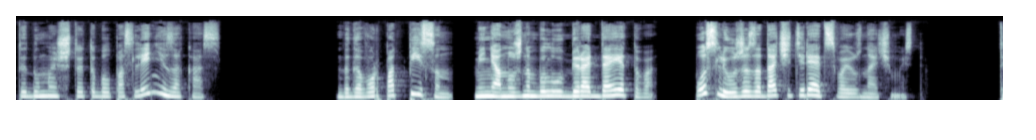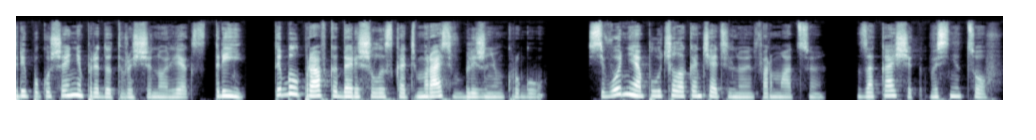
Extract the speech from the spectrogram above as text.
Ты думаешь, что это был последний заказ? Договор подписан, меня нужно было убирать до этого. После уже задача теряет свою значимость. Три покушения предотвращено, Лекс. Три. Ты был прав, когда решил искать мразь в ближнем кругу. Сегодня я получил окончательную информацию. Заказчик – Васнецов.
